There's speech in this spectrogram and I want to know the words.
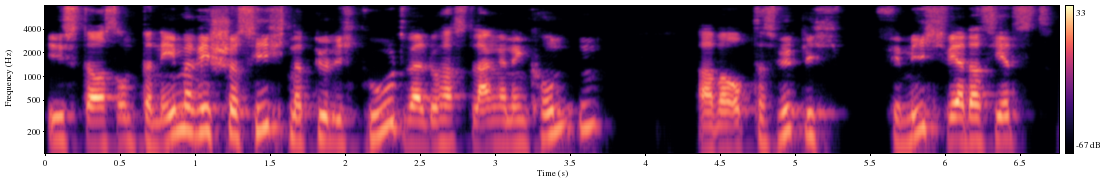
Ist aus unternehmerischer Sicht natürlich gut, weil du hast lange einen Kunden, aber ob das wirklich für mich wäre das jetzt,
